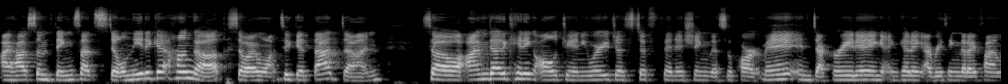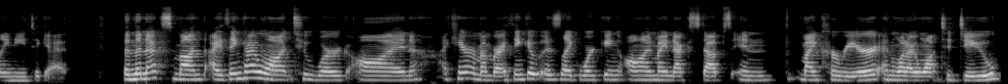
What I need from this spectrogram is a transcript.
I have some things that still need to get hung up, so I want to get that done. So I'm dedicating all January just to finishing this apartment and decorating and getting everything that I finally need to get. Then the next month, I think I want to work on, I can't remember, I think it was like working on my next steps in my career and what I want to do.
